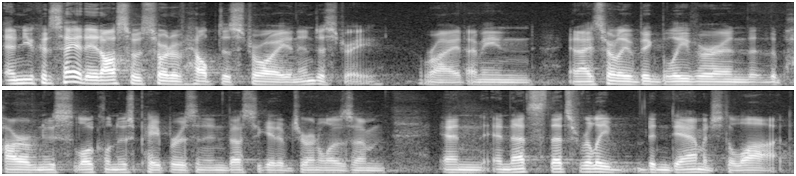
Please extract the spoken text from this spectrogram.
and you could say it, it also sort of helped destroy an industry, right? I mean, and I'm certainly a big believer in the, the power of news, local newspapers and investigative journalism. And, and that's, that's really been damaged a lot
